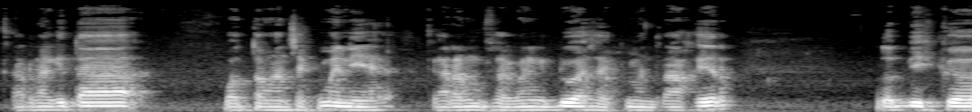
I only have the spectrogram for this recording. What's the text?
karena kita potongan segmen ya. Sekarang segmen kedua, segmen terakhir lebih ke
